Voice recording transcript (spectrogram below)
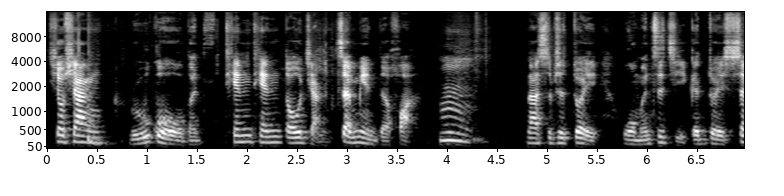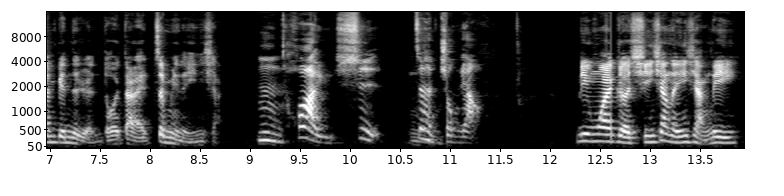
就像如果我们天天都讲正面的话，嗯那是不是对我们自己跟对身边的人都会带来正面的影响？嗯，话语是这很重要。另外一个形象的影响力，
